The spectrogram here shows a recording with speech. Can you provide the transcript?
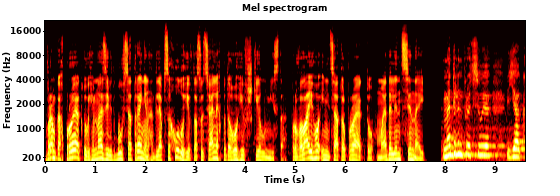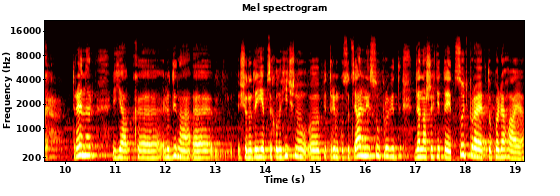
В рамках проекту в гімназії відбувся тренінг для психологів та соціальних педагогів шкіл міста. Провела його ініціатор проекту Меделін Сіней. Меделін працює як тренер, як е, людина, е, що надає психологічну е, підтримку, соціальний супровід для наших дітей. Суть проекту полягає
